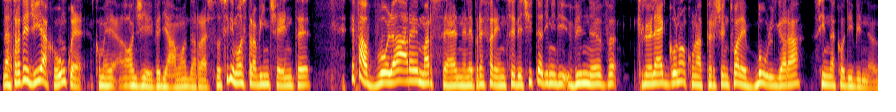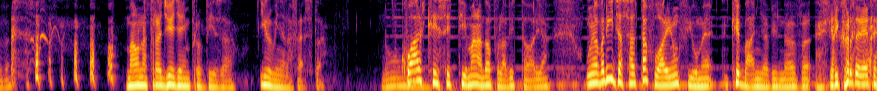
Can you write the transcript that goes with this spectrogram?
La strategia, comunque, come oggi vediamo del resto, si dimostra vincente e fa volare Marcel nelle preferenze dei cittadini di Villeneuve che lo eleggono con una percentuale bulgara sindaco di Villeneuve. Ma una tragedia improvvisa gli rovina la festa. Qualche settimana dopo la vittoria, una valigia salta fuori in un fiume che bagna Villeneuve. Vi ricorderete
